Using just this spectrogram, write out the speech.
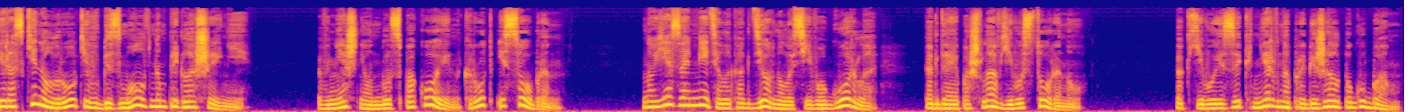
и раскинул руки в безмолвном приглашении. Внешне он был спокоен, крут и собран. Но я заметила, как дернулось его горло, когда я пошла в его сторону. Как его язык нервно пробежал по губам,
